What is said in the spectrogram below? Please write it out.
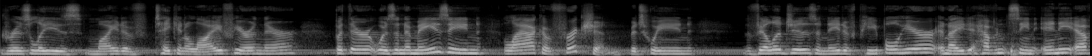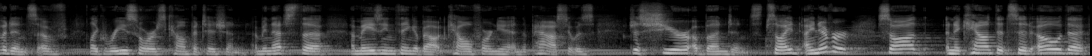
grizzlies might have taken a life here and there, but there was an amazing lack of friction between the villages and native people here, and I haven't seen any evidence of like resource competition. I mean, that's the amazing thing about California in the past. It was just sheer abundance. So I, I never saw an account that said, oh, the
